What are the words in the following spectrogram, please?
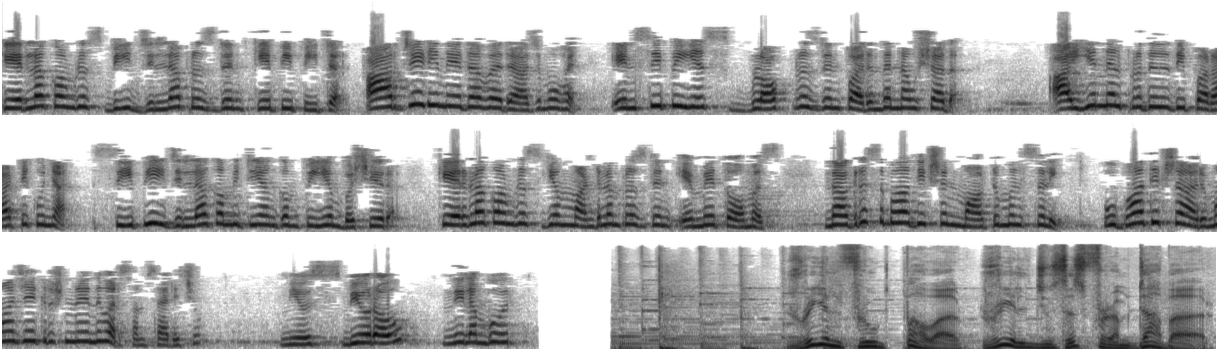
കേരള കോൺഗ്രസ് ബി ജില്ലാ president K P Peter R J D നേതാവ് Rajamohan N C P S block president Paranthan Noushad I N L പ്രതിനിധി പറാട്ടിക്കുഞ്ഞാൻ സി പി ഐ ജില്ലാ കമ്മിറ്റി അംഗം P M Basheer Kerala Congress M മണ്ഡലം പ്രസിഡന്റ് എം എ തോമസ് നഗരസഭാ അധ്യക്ഷൻ മാട്ടുമൽ സലീം ഉപാധ്യക്ഷ അരുമ ജയകൃഷ്ണൻ എന്നിവർ സംസാരിച്ചു news bureau Nilambur real fruit power real juices from Dabur.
